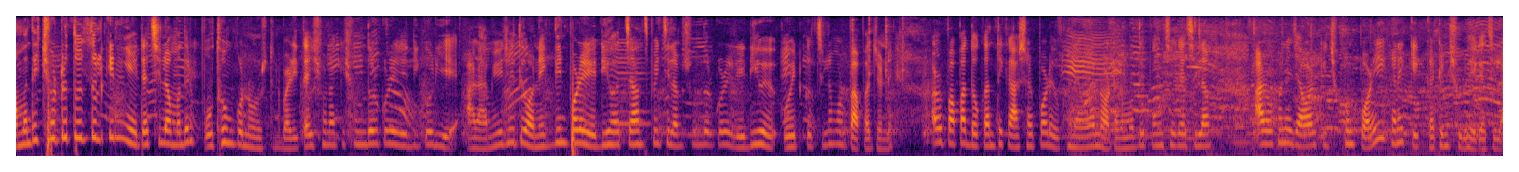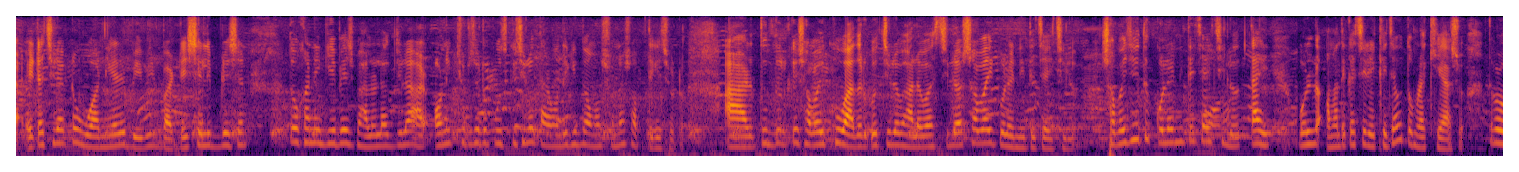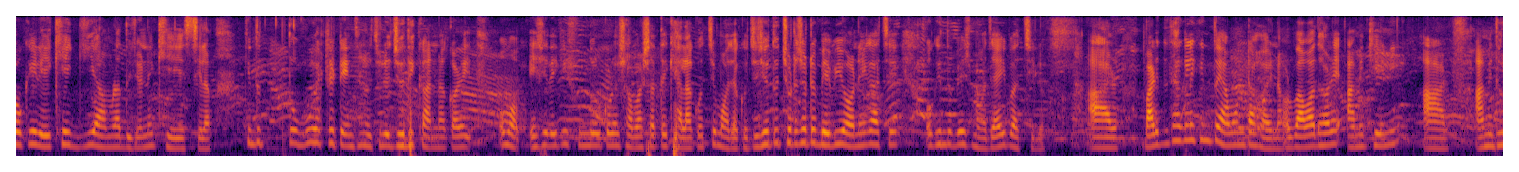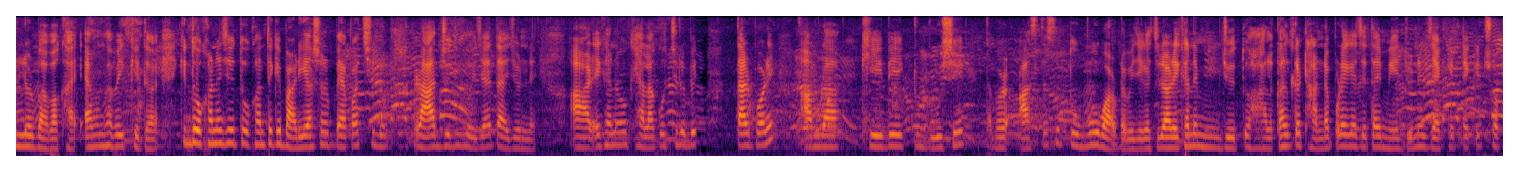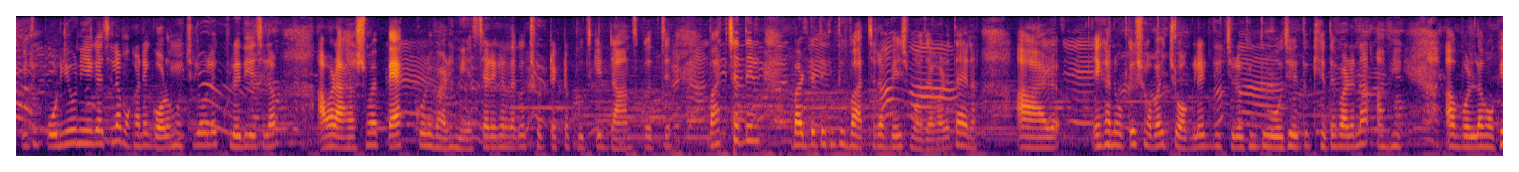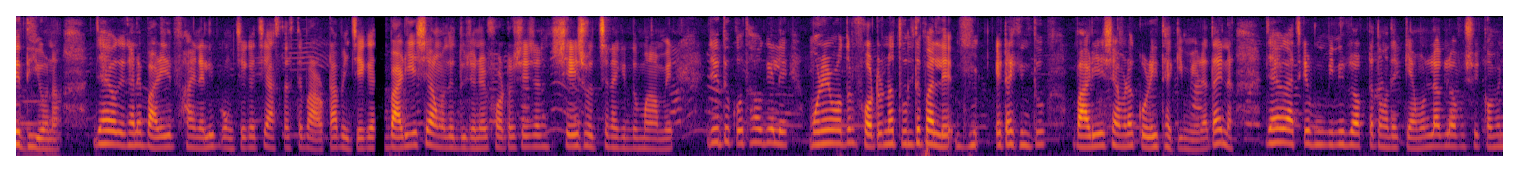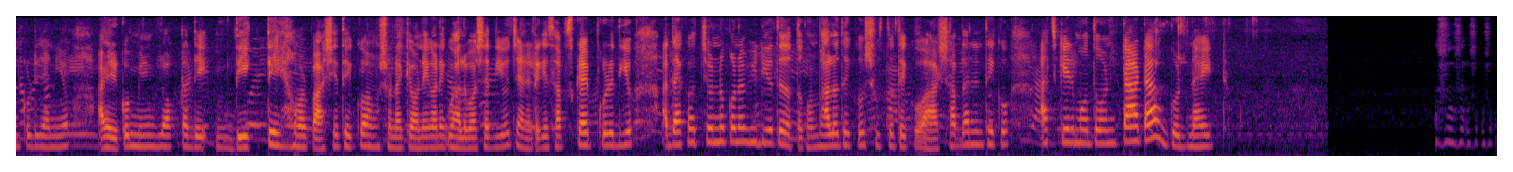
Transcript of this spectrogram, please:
আমাদের ছোট তুলতুলকে নিয়ে এটা ছিল আমাদের প্রথম কোনো অনুষ্ঠান বাড়ি। তাই সোনাকে সুন্দর করে রেডি করিয়ে, আর আমিও যেহেতু অনেক দিন পরে রেডি হওয়ার চান্স পেয়েছিলাম, সুন্দর করে রেডি হয়ে ওয়েট করছিলাম ওর পাপার জন্য। আর পাপা দোকান থেকে আসার পরে ওখানে আমরা নটার মধ্যে পৌঁছে গেছিলাম। আর ওখানে যাওয়ার কিছুক্ষণ পরেই এখানে কেক কাটিং শুরু হয়ে গেছিল। এটা ছিল একটা ওয়ান ইয়ারের বেবির বার্থডে সেলিব্রেশন তো ওখানে গিয়ে বেশ ভালো লাগছিল। আর অনেক ছোটো ছোটো পুচকি ছিল, তার মধ্যে কিন্তু আমার সোনা সব থেকে ছোটো। আর তুলতুলকে সবাই খুব আদর করছিল, ভালোবাসছিল, আর সবাই কোলে নিতে চাইছিল। সবাই যেহেতু কোলে নিতে চাইছিল, তাই বলল, আমাদের কাছে রেখে যাও, তোমরা খেয়ে আসো। তারপর ওকে রেখে গিয়ে আমরা দুজনে খেয়ে এসেছিলাম। কিন্তু তবুও একটা টেনশন হচ্ছিল, যদি কান্না করে, ও মা, এসে দেখি সুন্দর করে সবার সাথে খেলা করছে, মজা করছে। যেহেতু ছোটো ছোটো বেবি অনেক আছে, ও কিন্তু বেশ মজাই পাচ্ছিল। আর বাড়িতে থাকলে কিন্তু এমনটা হয় না, ওর বাবা ধরে, আমি খেয়ে নিই আর আমি ধরলে ওর বাবা খায়। এমনভাবেই খেতে হয়। কিন্তু ওখানে যেহেতু ওখান থেকে বাড়ি আসার ব্যাপার ছিল, রাত যদি হয়ে যায় তাই জন্যে। আর এখানেও খেলা করছিল তারপরে আমরা খেয়ে দিয়ে একটু বসে, তারপর আস্তে আস্তে তবুও বারোটা বেজে গেছিল। আর এখানে যেহেতু হালকা হালকা ঠান্ডা পড়ে গেছে, তাই মেয়ের জন্য জ্যাকেট ট্যাকেট সব কিছু পরিয়েও নিয়ে গেছিলাম, ওখানে গরম হচ্ছিল বলে খুলে দিয়েছিলাম। আবার আসার সময় প্যাক করে বাড়ি নিয়ে এসেছে। আর এখানে দেখো ছোট্ট একটা পুচকি ডান্স করছে। বাচ্চাদের বার্থডেতে কিন্তু বাচ্চারা বেশ মজা করে, তাই না? আর এখানে ওকে সবাই চকলেট দিচ্ছিল, কিন্তু ও যেহেতু খেতে পারে না, আমি বললাম ওকে দিও না। যাই হোক, এখানে বাড়ি ফাইনালি পৌঁছে গেছি। আস্তে আস্তে বারোটা বেজে গেছে। বাড়ি এসে আমাদের দুজনের ফটো সেশন শেষ হচ্ছে না কিন্তু মামের। যেহেতু কোথাও গেলে মনের মতন ফটো না তুলতে পারলে, এটা কিন্তু বাড়ি এসে আমরা করেই থাকি মেয়েরা, তাই না? যাই হোক, আজকের মিনি ব্লগটা তোমাদের কেমন লাগল অবশ্যই কমেন্ট করে জানিও আর এরকম মিনি ব্লগটা দেখতে আমার পাশে থেকো, আমার সোনাকে অনেক অনেক ভালোবাসা দিও। চ্যানেলটাকে সাবস্ক্রাইব করে দিও। আর দেখা হচ্ছে অন্য কোনো ভিডিওতে। ততক্ষণ ভালো থেকো, সুস্থ থেকো, আর সাবধানে থেকো। আজকের মতন, টাটা গুড নাইট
